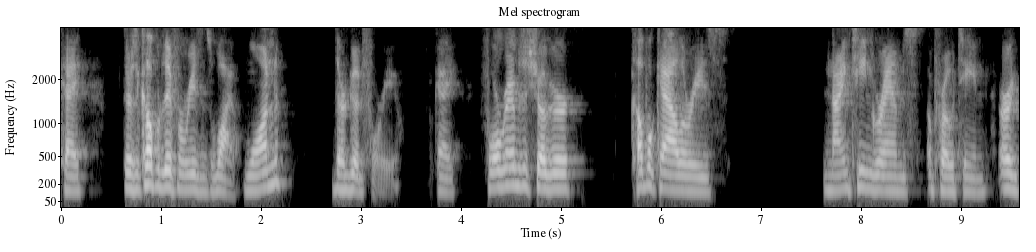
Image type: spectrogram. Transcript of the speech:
Okay. There's a couple different reasons why. One, they're good for you. Okay. Four grams of sugar, couple calories, 19 grams of protein, or,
